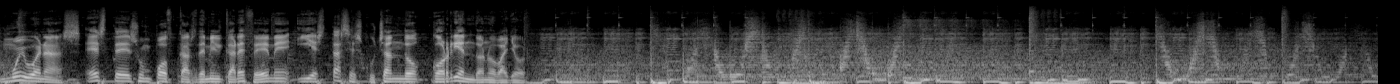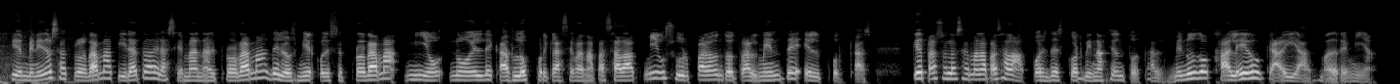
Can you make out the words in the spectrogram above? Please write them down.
Muy buenas, este es un podcast de Milcar FM y estás escuchando Corriendo a Nueva York. Bienvenidos al programa Pirata de la Semana, el programa de los miércoles, el programa mío, no el de Carlos, porque la semana pasada me usurparon totalmente el podcast. ¿Qué pasó la semana pasada? Pues descoordinación total. Menudo jaleo que había, madre mía.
